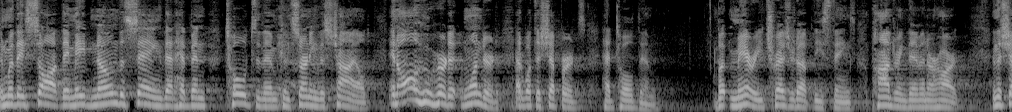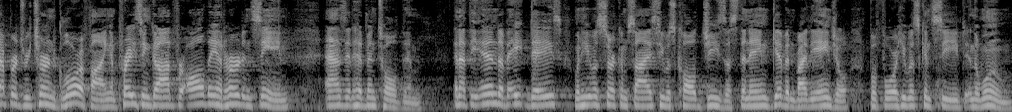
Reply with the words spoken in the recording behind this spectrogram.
And when they saw it, they made known the saying that had been told to them concerning this child. And all who heard it wondered at what the shepherds had told them. But Mary treasured up these things, pondering them in her heart. And the shepherds returned, glorifying and praising God for all they had heard and seen, as it had been told them. And at the end of eight days, when he was circumcised, he was called Jesus, the name given by the angel before he was conceived in the womb.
